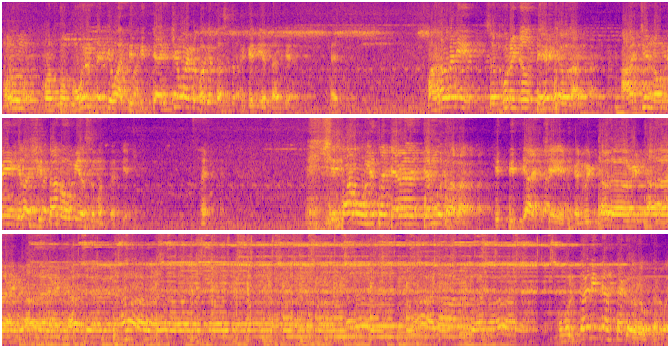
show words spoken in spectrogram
म्हणून म्हणून तो मुहूर्त किंवा तिथी त्यांची वाट बघत असतं ठिकाणी कधी येतात ते महाराजांनी सद्गुरू जो देह ठेवला आजची नवमी हिला शीतानवमी असं म्हणतात याची सीता मुलीचा ज्यावेळेला जन्म झाला की तिथे आजची आहे ठिकाणी. विठ्ठल विठ्ठल विठ्ठल विठ्ठल. मुहूर्ताने त्यांचा गौरव करावा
